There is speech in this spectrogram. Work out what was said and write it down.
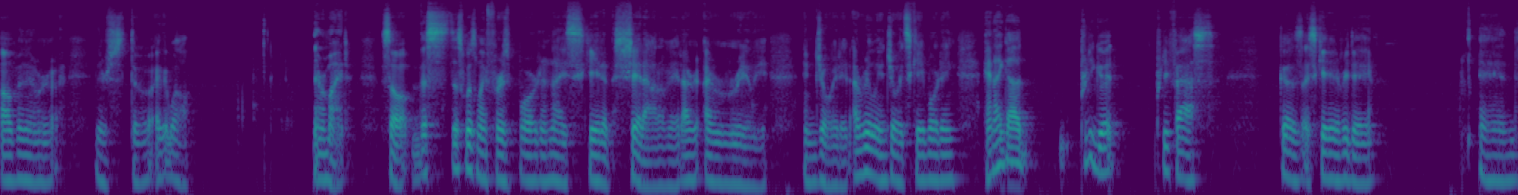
oven or there's her stove. Well, never mind. So this this was my first board, and I skated the shit out of it. I I really enjoyed it. I really enjoyed skateboarding, and I got pretty good, pretty fast, because I skated every day, and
